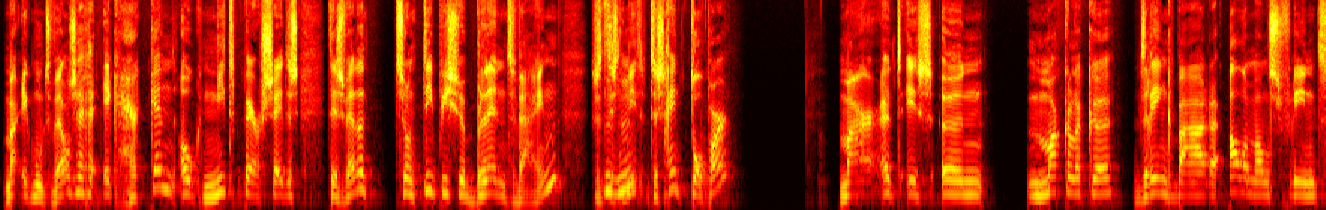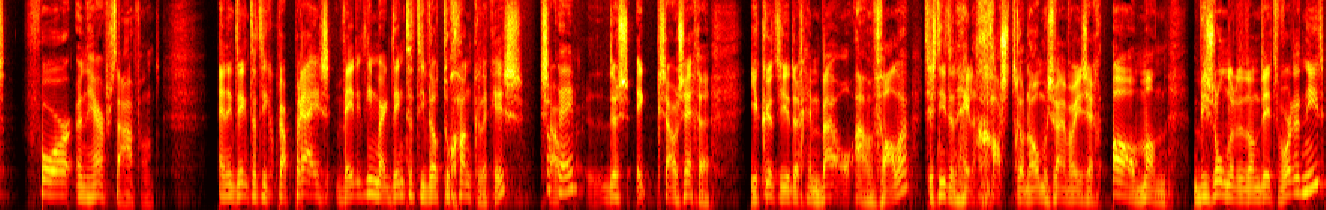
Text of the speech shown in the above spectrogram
Maar ik moet wel zeggen, ik herken ook niet per se. Dus het is wel een, zo'n typische blendwijn. Dus het is, Mhm. niet, het is geen topper. Maar het is een makkelijke, drinkbare, allemansvriend voor een herfstavond. En ik denk dat hij qua prijs, weet ik niet, maar ik denk dat hij wel toegankelijk is. Ik zou. Dus ik zou zeggen, je kunt je er geen buil aan vallen. Het is niet een hele gastronomische wijn waar je zegt, oh man, bijzonderder dan dit wordt het niet.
